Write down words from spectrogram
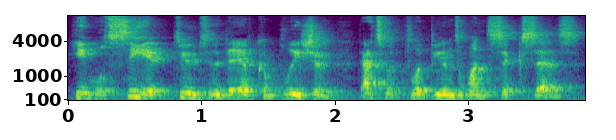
He will see it through to the day of completion. That's what Philippians 1 6 says.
